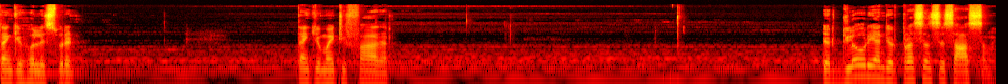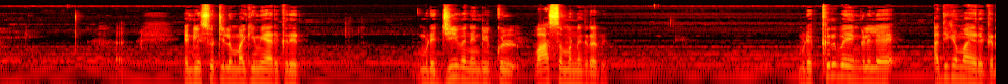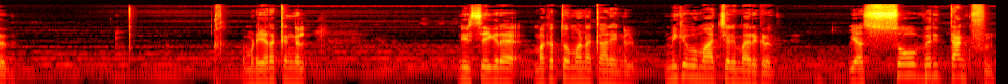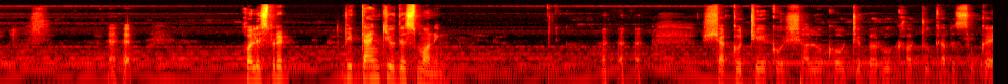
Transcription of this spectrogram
Thank you, Holy Spirit. Thank you, mighty Father. Your glory and your presence is awesome. எங்களை சுற்றிலும் மகிமையாக இருக்கிறீர் உம்முடைய ஜீவன் எங்களுக்குள் வாசம் பண்ணுகிறது உம்முடைய கிருபை எங்களிலே அதிகமாக இருக்கிறது நம்முடைய இறக்கங்கள் நீர் செய்கிற மகத்துவமான காரியங்கள் மிகவும் ஆச்சரியமாக இருக்கிறது we are so very thankful Holy Spirit, we thank you this morning. Shakuteko shaluko tiberuka tu kabasuke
